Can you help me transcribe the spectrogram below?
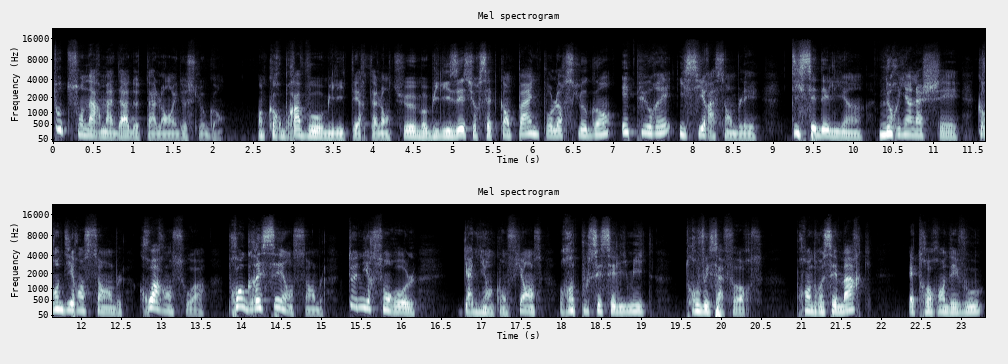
toute son armada de talents et de slogans. Encore bravo aux militaires talentueux mobilisés sur cette campagne pour leur slogan épuré ici rassemblés. Tisser des liens, ne rien lâcher, grandir ensemble, croire en soi, progresser ensemble, tenir son rôle, gagner en confiance, repousser ses limites, trouver sa force, prendre ses marques, être au rendez-vous,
